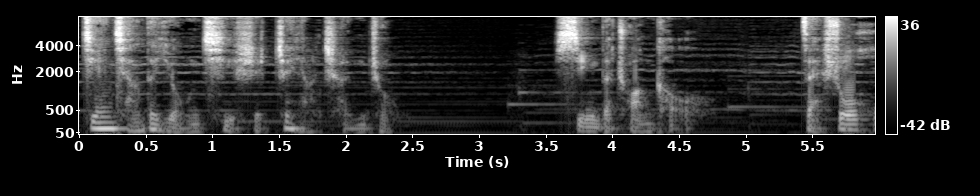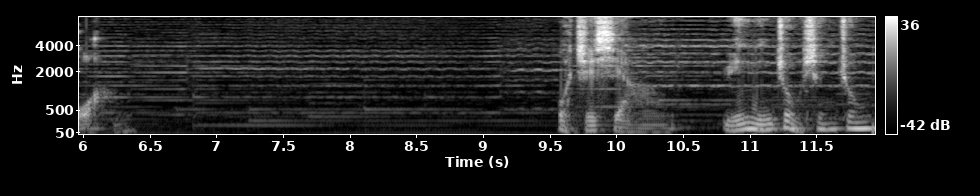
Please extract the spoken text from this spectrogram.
坚强的勇气是这样沉重，心的窗口在说谎。我只想。芸芸众生中，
